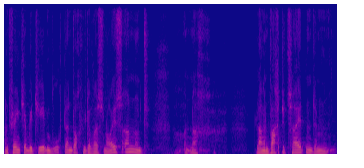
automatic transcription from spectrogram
Man fängt ja mit jedem Buch dann doch wieder was Neues an und, und nach langen Wartezeiten dann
